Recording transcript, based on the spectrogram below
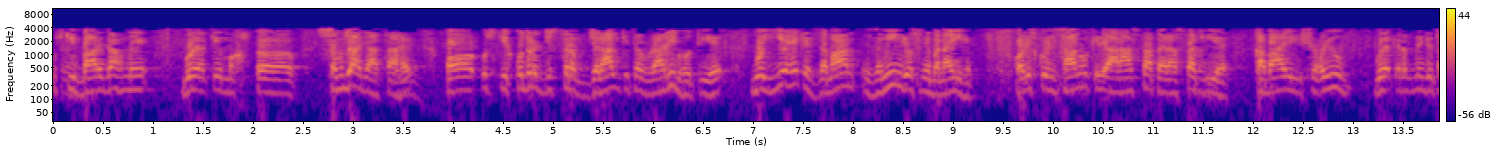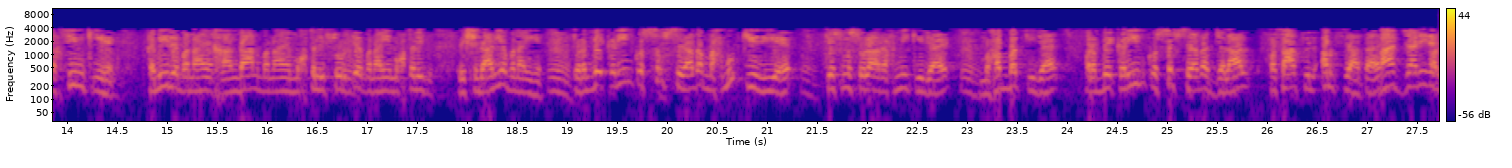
اس کی بارگاہ میں گویا کہ سمجھا جاتا ہے اور اس کی قدرت جس طرف جلال کی طرف راغب ہوتی ہے، وہ یہ ہے کہ زمان، زمین جو اس نے بنائی ہے اور اس کو انسانوں کے لیے آراستہ پیراستہ کی ہے، قبائل شعیب گویا کہ رب نے جو تقسیم کی ہیں قبیلے بنائے خاندان بنائے مختلف صورتیں بنائی مختلف رشتے داریاں بنائی ہیں۔ تو رب کریم کو سب سے زیادہ محبوب چیز یہ ہے کہ اس میں صلاح رحمی کی جائے محبت کی جائے اور رب کریم کو سب سے زیادہ جلال فساد فی الارض سے آتا ہے۔ بات جاری اور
